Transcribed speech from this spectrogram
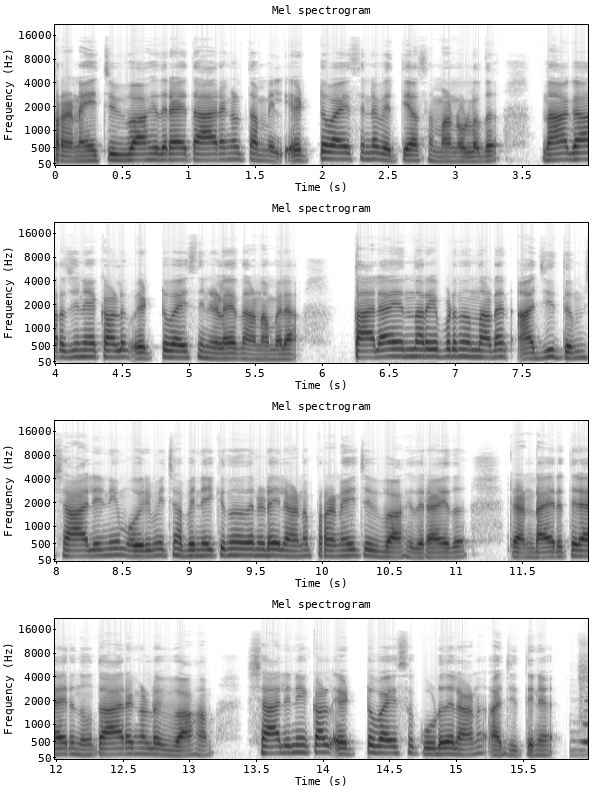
പ്രണയിച്ച് വിവാഹിതരായ താരങ്ങൾ തമ്മിൽ എട്ട് വയസ്സിന്റെ വ്യത്യാസമാണുള്ളത്. നാഗാർജുനേക്കാളും എട്ട് വയസ്സിനിളയതാണ് അമല. തല എന്നറിയപ്പെടുന്ന നടൻ അജിത്തും ശാലിനിയും ഒരുമിച്ച് അഭിനയിക്കുന്നതിനിടയിലാണ് പ്രണയിച്ച് വിവാഹിതരായത്. രണ്ടായിരത്തിലായിരുന്നു താരങ്ങളുടെ വിവാഹം. ശാലിനിയേക്കാൾ എട്ട് വയസ്സ് കൂടുതലാണ് അജിത്തിന്.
